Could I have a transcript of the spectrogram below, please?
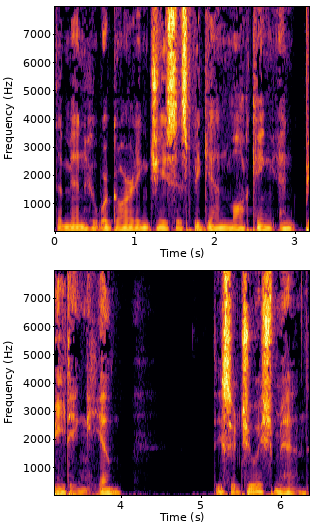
the men who were guarding Jesus began mocking and beating him. These are Jewish men.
